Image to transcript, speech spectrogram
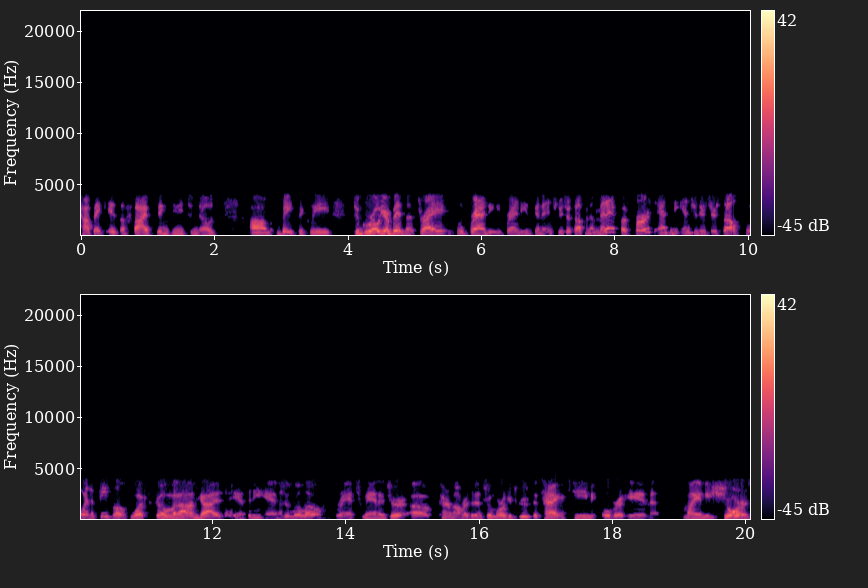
topic is the five things you need to know um, basically to grow your business, right? With Brandy. Brandy's going to introduce herself in a minute, but first, Anthony, introduce yourself for the people. What's going on, guys? Anthony Angelillo, branch manager of Paramount Residential Mortgage Group, the tag team over in Miami Shores,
